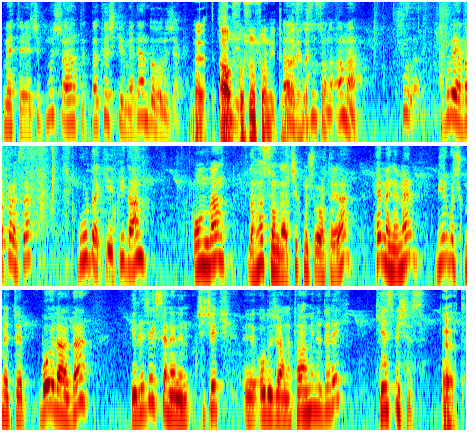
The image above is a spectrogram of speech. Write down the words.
metreye çıkmış rahatlıkla kış girmeden doğuracak. Evet. Ağustos'un sonu itibariyle. Ağustos'un sonu ama şu buraya bakarsak buradaki fidan ondan daha sonra çıkmış ortaya hemen hemen bir buçuk metre boylarda gelecek senenin çiçek e, olacağını tahmin ederek kesmişiz. Evet.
